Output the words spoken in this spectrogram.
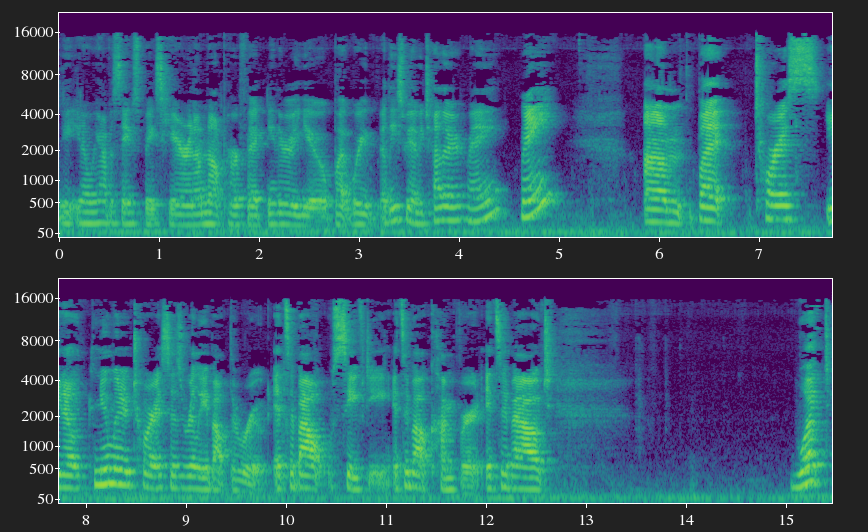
you know, we have a safe space here, and I'm not perfect, neither are you, but we, at least we have each other, right? Right? Um, but Taurus, you know, New Moon Taurus is really about the root. It's about safety. It's about comfort. It's about what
